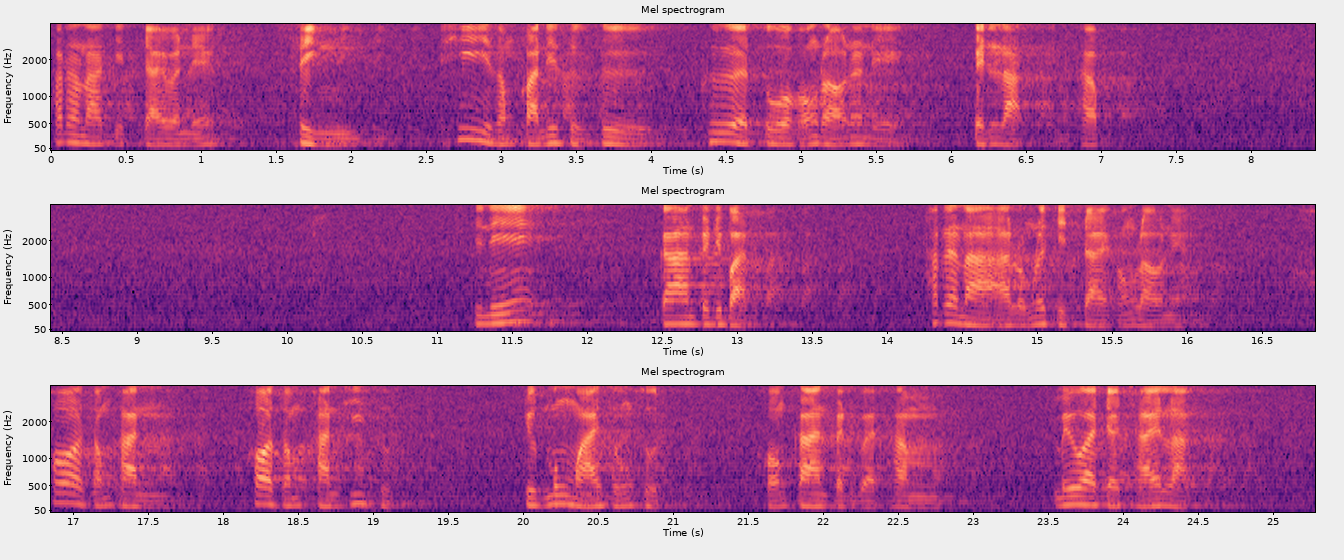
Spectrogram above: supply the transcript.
พัฒนาจิตใจวันนี้ สิ่งที่สำคัญที่สุดคือเพื่อตัวของเรานั่นเองเป็นหลักนะครับ ทีนี้การปฏิบัติพัฒนาอารมณ์และจิตใจของเราเนี่ย ข้อสำคัญข้อสำคัญที่สุด จุดมุ่งหมายสูงสุดของการปฏิบัติธรรม ไม่ว่าจะใช้หลักส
